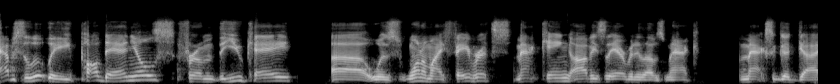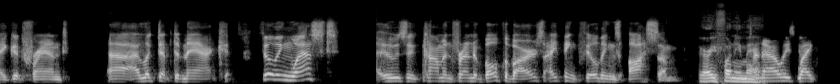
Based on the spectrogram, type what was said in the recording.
Absolutely. Paul Daniels from the UK uh, was one of my favorites. Mac King, obviously, everybody loves Mac. Mac's a good guy, good friend. Uh, I looked up to Mac. Fielding West, who's a common friend of both of ours. I think Fielding's awesome. Very funny man. And I always like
